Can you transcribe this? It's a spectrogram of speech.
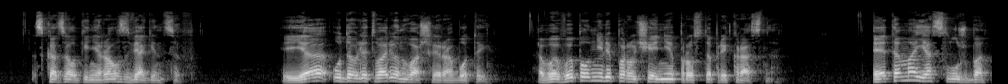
– сказал генерал Звягинцев, – «я удовлетворен вашей работой». Вы выполнили поручение просто прекрасно. Это моя служба,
